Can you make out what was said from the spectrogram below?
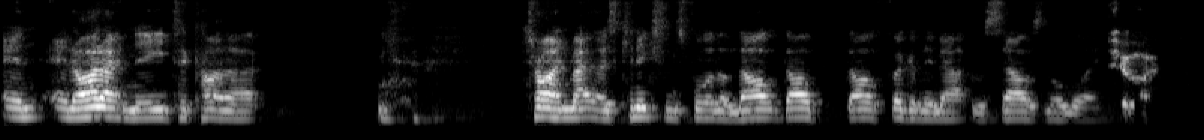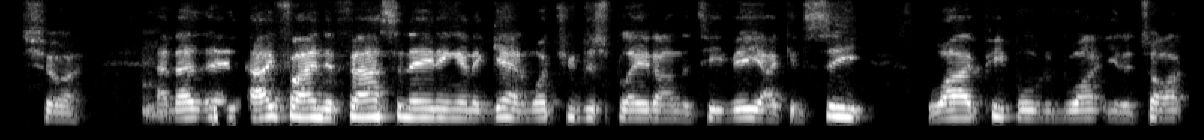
and and I don't need to kind of try and make those connections for them. They'll they'll they'll figure them out themselves normally. Sure, sure. And I, I find it fascinating. And again, what you displayed on the TV, I can see why people would want you to talk.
